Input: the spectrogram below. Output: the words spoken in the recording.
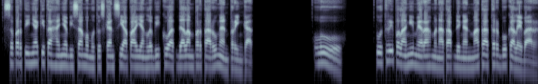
Sepertinya kita hanya bisa memutuskan siapa yang lebih kuat dalam pertarungan peringkat. Uh. Putri Pelangi Merah menatap dengan mata terbuka lebar.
